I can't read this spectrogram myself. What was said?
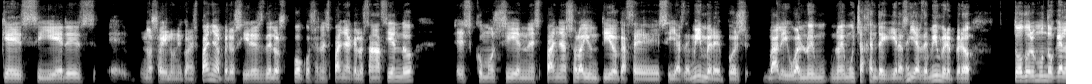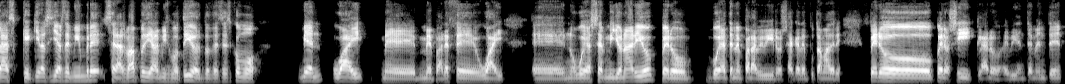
que si eres, eh, no soy el único en España, pero si eres de los pocos en España que lo están haciendo, es como si en España solo hay un tío que hace sillas de mimbre. Pues vale, igual no hay, mucha gente que quiera sillas de mimbre, pero todo el mundo que las que quiera sillas de mimbre se las va a pedir al mismo tío. Entonces es como, bien, guay, me, parece guay. Eh, no voy a ser millonario, pero voy a tener para vivir, o sea que de puta madre. Pero, pero sí, claro, evidentemente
